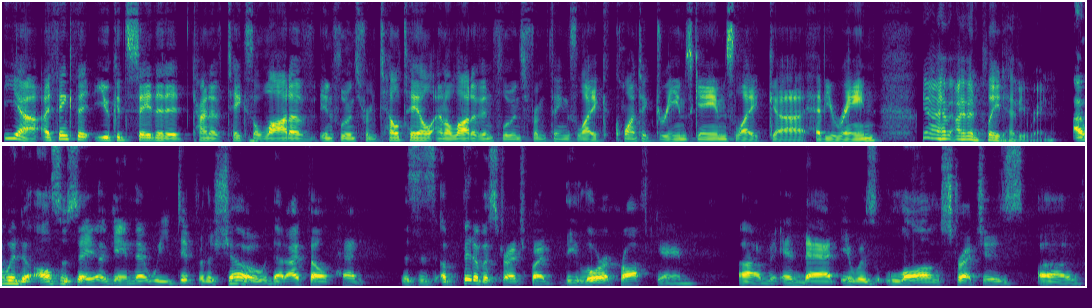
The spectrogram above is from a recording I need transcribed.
Yeah, I think that you could say that it kind of takes a lot of influence from Telltale and a lot of influence from things like Quantic Dreams games like uh, Heavy Rain. Yeah, I haven't played Heavy Rain. I would also say a game that we did for the show that I felt had this is a bit of a stretch, but the Lara Croft game, um, in that it was long stretches of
